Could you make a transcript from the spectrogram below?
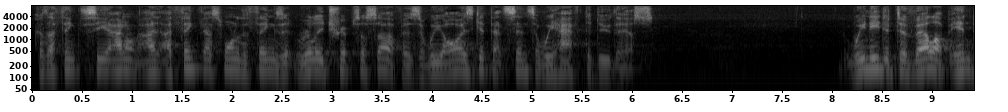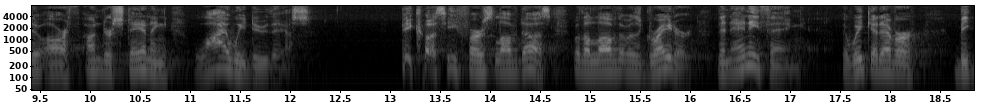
Because I think, see, I don't, I, I think that's one of the things that really trips us up is that we always get that sense that we have to do this. We need to develop into our understanding why we do this. Because he first loved us with a love that was greater than anything that we could ever be,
